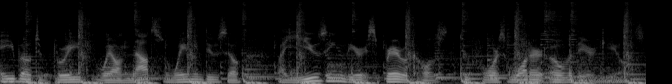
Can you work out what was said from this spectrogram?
able to breathe while not swimming do so by using their spiracles to force water over their gills,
